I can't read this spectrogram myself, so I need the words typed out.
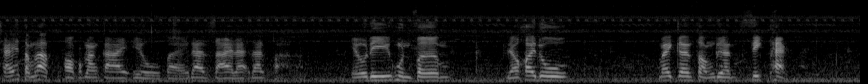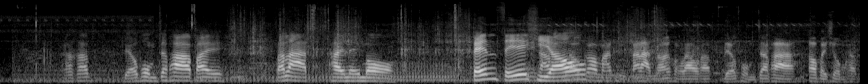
ใช้สำหรับออกกำลังกายเอวไปด้านซ้ายและด้านขวาครับเอวดีหุ่นเฟิร์ม เดี๋ยวค่อยดู ไม่เกิน 2 เดือนซิกแพคนะครับ เดี๋ยวผมจะพาไปตลาดภายในมอ เต็นท์สีเขียวเราก็มาถึงตลาดน้อยของเราครับ เดี๋ยวผมจะพาเข้าไปชมครับ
